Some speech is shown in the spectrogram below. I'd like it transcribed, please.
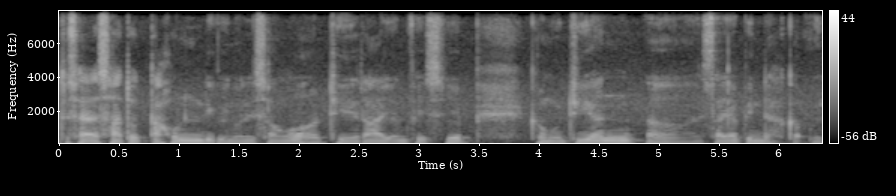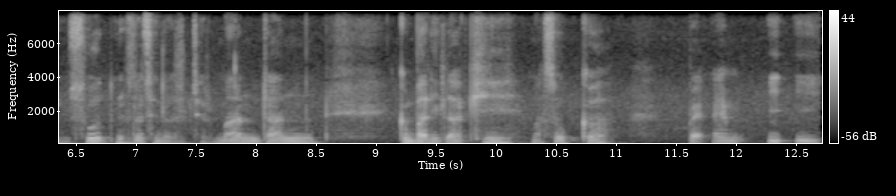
itu saya satu tahun di UIN Wali Songo di Rayon Visip. Kemudian eh, saya pindah ke Unsud Universitas Jenderal Sudirman dan kembali lagi masuk ke PMII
